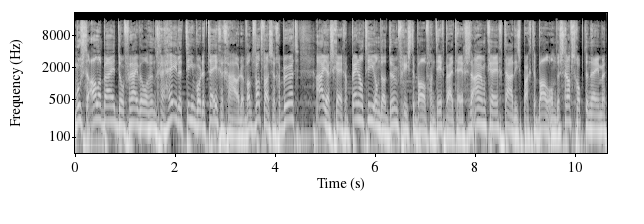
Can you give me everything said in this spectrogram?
moesten allebei door vrijwel hun gehele team worden tegengehouden. Want wat was er gebeurd? Ajax kreeg een penalty omdat Dumfries de bal van dichtbij tegen zijn arm kreeg. Tadic pakt de bal om de strafschop te nemen.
